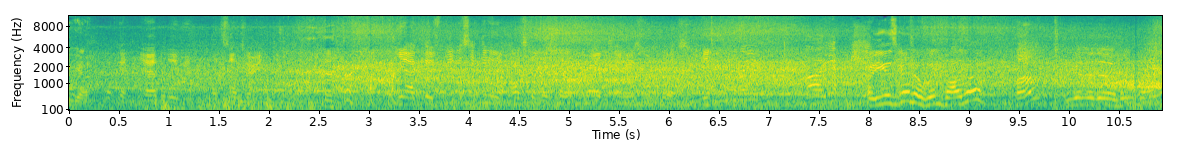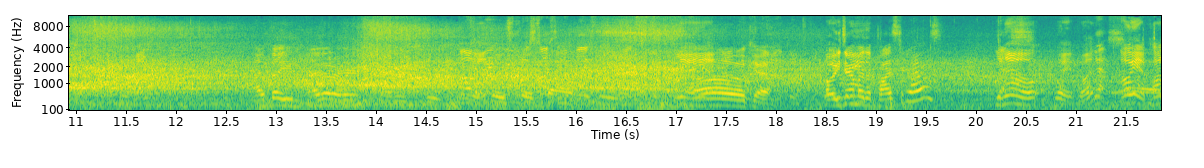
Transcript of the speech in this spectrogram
you go. Okay, yeah, I believe you. That sounds right. yeah, because we just did a hostel show right ten years from this. Did you? Uh, yeah. Are you guys going to Wynn Plaza? Huh? You going to the Wynn Plaza? What? I thought you. I thought I heard. Oh, yeah. Close, close by. Yeah, yeah. Oh, okay. Oh, you talking about the pasta house? Yes. You know, wait, what? Yes. Oh, yeah.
